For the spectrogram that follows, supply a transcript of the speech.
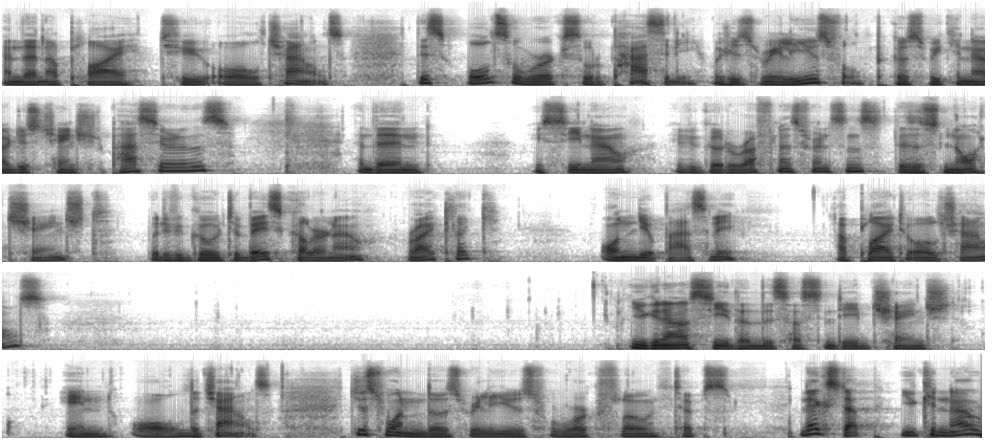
and then apply to all channels. This also works with opacity, which is really useful because we can now just change the opacity of this. And then you see now, if you go to roughness, for instance, this is not changed. But if you go to base color now, right click on the opacity, apply to all channels, you can now see that this has indeed changed in all the channels. Just one of those really useful workflow tips. Next up, you can now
